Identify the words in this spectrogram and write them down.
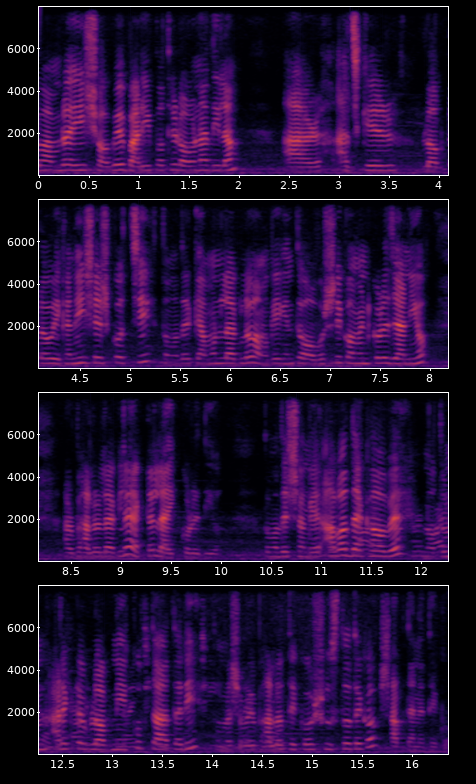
তো আমরা এই সবে বাড়ির পথে রওনা দিলাম। আর আজকের ব্লগটাও এখানেই শেষ করছি। তোমাদের কেমন লাগল আমাকে কিন্তু অবশ্যই কমেন্ট করে জানিও। আর ভালো লাগলে একটা লাইক করে দিও। তোমাদের সঙ্গে আবার দেখা হবে নতুন আরেকটা ব্লগ নিয়ে খুব তাড়াতাড়ি। তোমরা সবাই ভালো থেকো, সুস্থ থেকো, সাবধানে থেকো।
